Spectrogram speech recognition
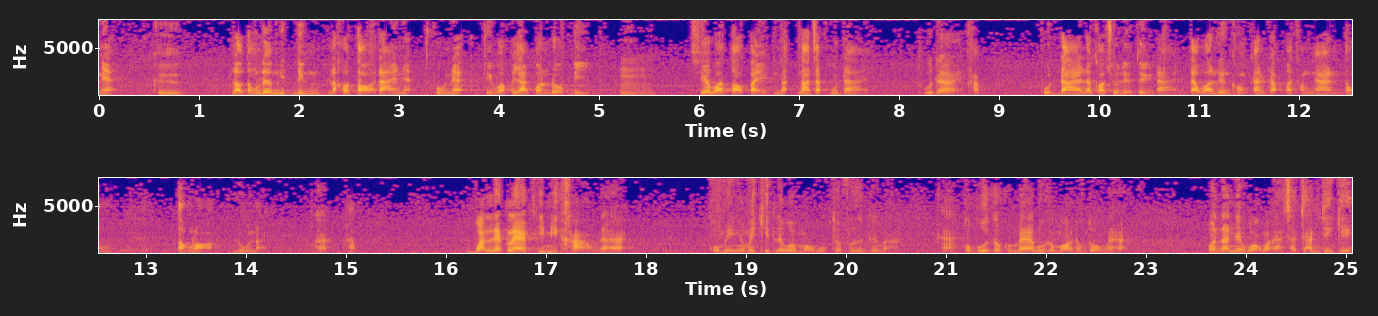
เนี้ยคือเราต้องเริ่มนิดนึงแล้วเขาต่อได้เนี่ยพวกเนี้ยถือว่าพยากรณ์โรคดี อืมเชื่อว่าต่อไปนาน่าจะพูดได้ พูดได้ครับ พูดได้แล้วก็ช่วยเหลือตัวเองได้ แต่ว่าเรื่องของการกลับมาทำงานต้องต้องรอดูหน่อยฮะครับ วันแรก ๆที่มีข่าวนะฮะผมเองยังไม่คิดเลยว่าหมอมุกจะฟื้นขึ้นมาค่ะผมพูดกับคุณแม่พูดกับหมอตรงๆนะฮะ วันนั้นยังบอกมหาศจรรย์จริง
